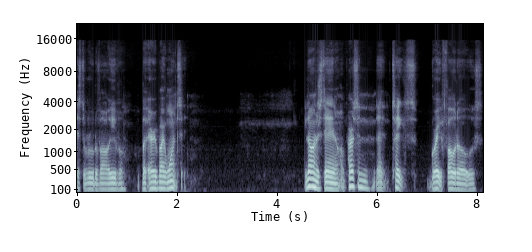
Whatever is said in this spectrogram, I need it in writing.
It's the root of all evil, but everybody wants it. You don't understand a person that takes great photos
